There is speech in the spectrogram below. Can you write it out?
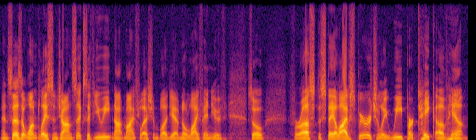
and says at one place in John 6, if you eat not my flesh and blood, you have no life in you. So for us to stay alive spiritually, we partake of him.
